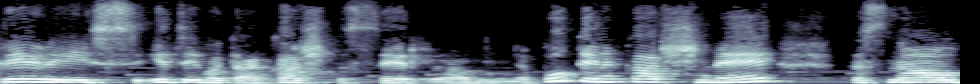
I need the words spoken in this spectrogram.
Krievijas iedzīvotāju karš, tas ir um, Putina karš. Nē, tas nav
